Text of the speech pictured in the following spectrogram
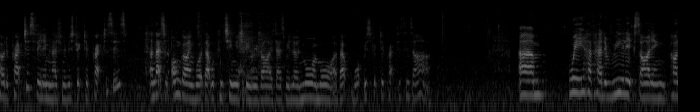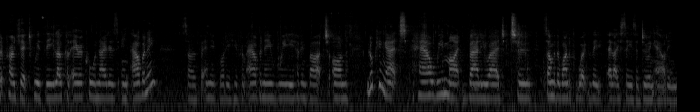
Code of Practice for the elimination of restrictive practices and that's an ongoing work that will continue to be revised as we learn more and more about what restrictive practices are. Um, we have had a really exciting pilot project with the local area coordinators in Albany. So for anybody here from Albany, we have embarked on looking at how we might value add to some of the wonderful work that the LACs are doing out in,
